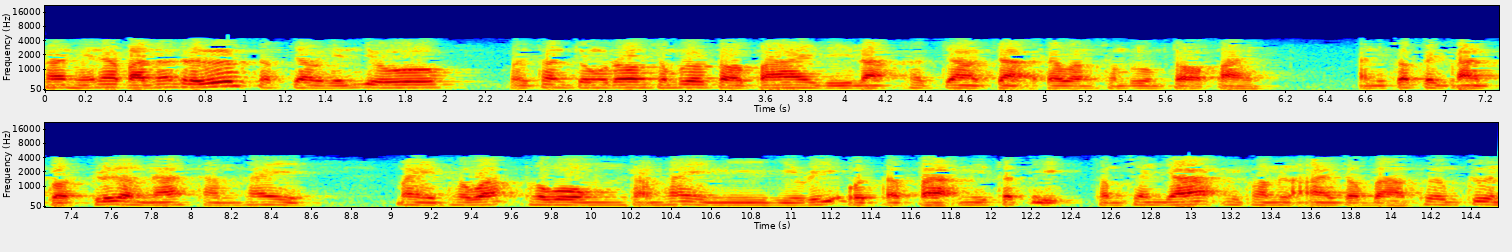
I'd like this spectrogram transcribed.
ท่านเห็นอาบัตนั้นหรือข้าพเจ้าเห็นอยู่ขอท่านจงรองสำรวมต่อไปดีละข้าพเจ้าจะระวังสำรวมต่อไป อันนี้ก็เป็นการปลดเรื่องนะทำให้ไม่ภวะพวงทำให้มีหิริโอตตะปะ มีสติสัมชัญญะมีความละอายต่อบาปเพิ่มขึ้น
